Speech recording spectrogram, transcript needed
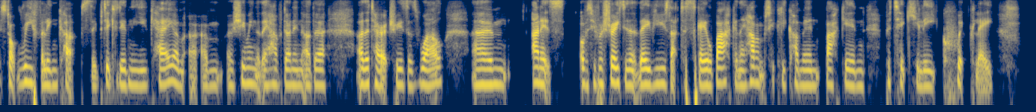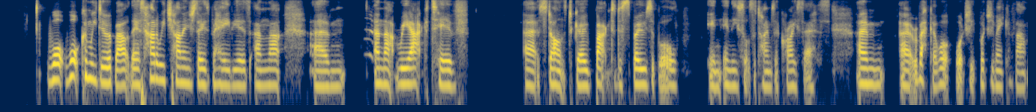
stop refilling cups. So particularly in the UK, I'm, I'm, assuming that they have done in other other territories as well. Um, and it's obviously frustrating that they've used that to scale back and they haven't particularly come in back in particularly quickly what what can we do about this how do we challenge those behaviors and that um, and that reactive uh, stance to go back to disposable in, in these sorts of times of crisis. Um, uh, Rebecca, what, what, do you, what do you make of that?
